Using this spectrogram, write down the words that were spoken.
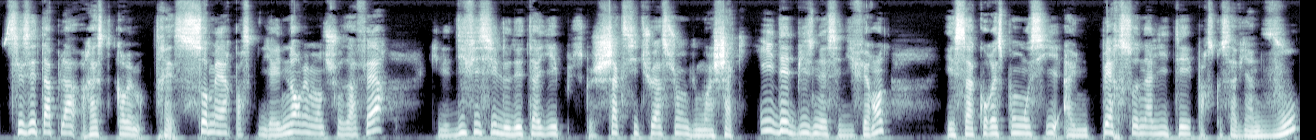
Ces étapes-là restent quand même très sommaires parce qu'il y a énormément de choses à faire, qu'il est difficile de détailler puisque chaque situation, du moins chaque idée de business est différente, et ça correspond aussi à une personnalité parce que ça vient de vous,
